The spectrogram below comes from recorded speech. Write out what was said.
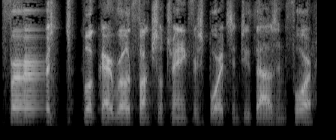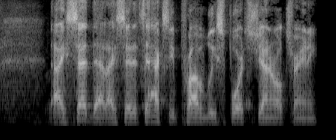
first book I wrote, Functional Training for Sports, in 2004. I said that. I said it's actually probably sports general training.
